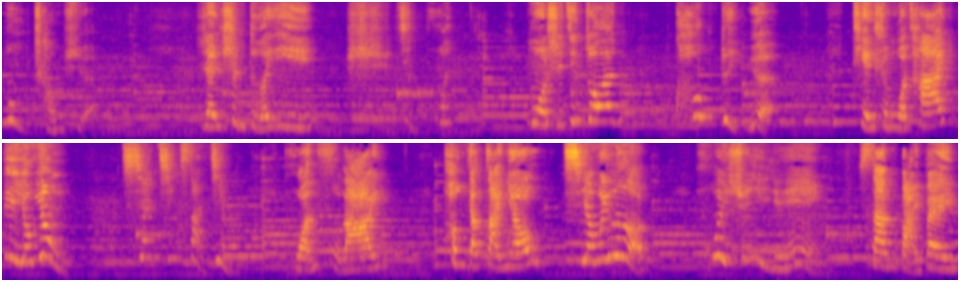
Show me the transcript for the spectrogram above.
暮成雪。人生得意须尽欢，莫使金樽空对月。天生我材必有用，千金散尽还复来。烹羊宰牛且为乐，会须一饮三百杯。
